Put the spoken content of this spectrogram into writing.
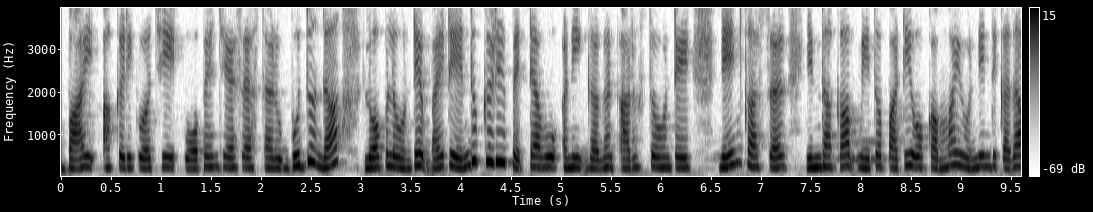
బాయ్ అక్కడికి వచ్చి ఓపెన్ చేసేస్తాడు. బుద్ధుందా? లోపల ఉంటే బయట ఎందుకు గిడి పెట్టావు? అని గగన్ అరుస్తూ ఉంటే నేను కాదు సార్ ఇందాక మీతో పాటు ఒక అమ్మాయి ఉండింది కదా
